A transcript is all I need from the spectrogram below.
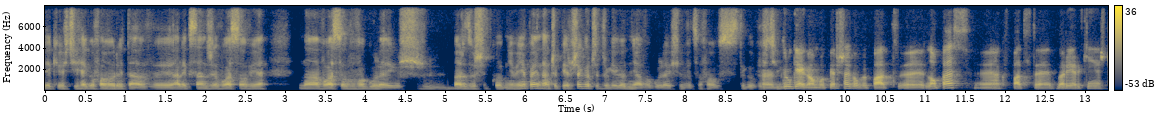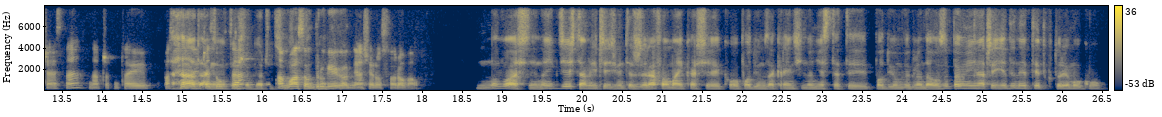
jakiegoś cichego faworyta w Aleksandrze Własowie, no a Własow w ogóle już bardzo szybko, nie wiem, nie pamiętam czy pierwszego czy drugiego dnia w ogóle się wycofał z tego e, wyścigu. Drugiego, bo pierwszego wypadł e, Lopez, e, jak wpadł w te barierki nieszczęsne, znaczy tej pasywnej tak, no, a Własow drugiego dnia się rozchorował. No właśnie, no i gdzieś tam liczyliśmy też, że Rafał Majka się koło podium zakręci. No niestety podium wyglądało zupełnie inaczej. Jedyny typ, który mógł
